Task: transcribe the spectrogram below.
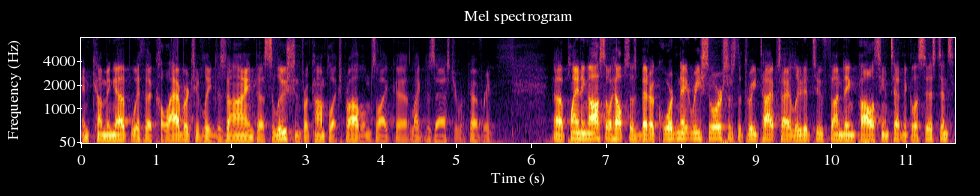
and coming up with a collaboratively designed uh, solution for complex problems like, uh, like disaster recovery. Uh, planning also helps us better coordinate resources, the three types I alluded to, funding, policy, and technical assistance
